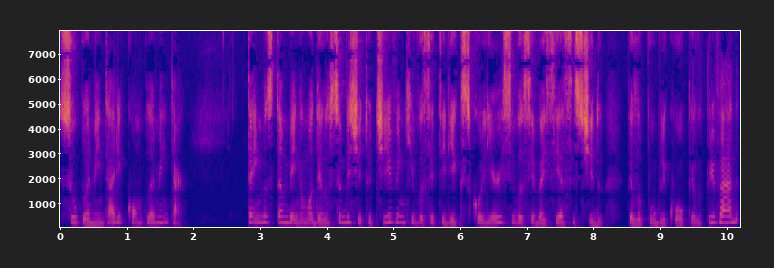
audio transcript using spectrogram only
suplementar e complementar. Temos também o modelo substitutivo, em que você teria que escolher se você vai ser assistido pelo público ou pelo privado,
